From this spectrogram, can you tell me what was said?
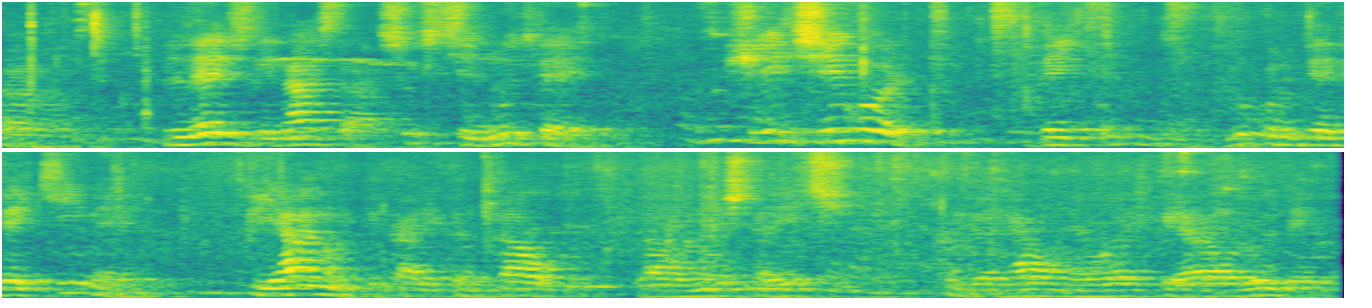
uh, legi din astea susținute și, sigur, vechi, lucruri de vechime, pianul pe care cântau la Onești aici, când veneau uneori, că erau rude cu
